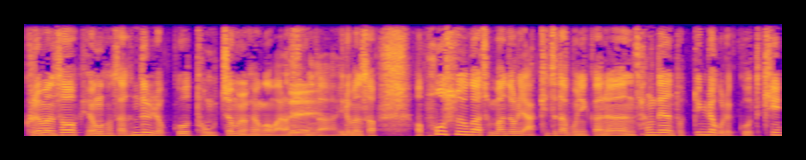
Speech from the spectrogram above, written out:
그러면서 배용 선수가 흔들렸고 동점을 허용하고 말았습니다. 이러면서 어, 포수가 전반적으로 약해지다 보니까는 상대는 더 뛰려고 그랬고 특히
